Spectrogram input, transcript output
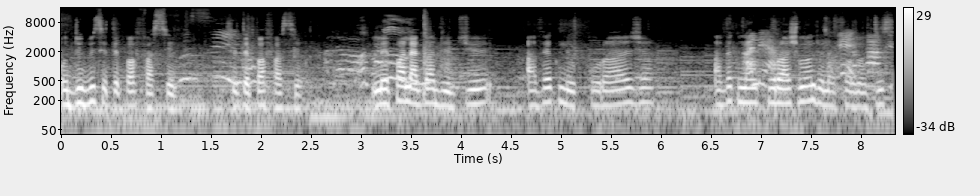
Au début, c'était pas facile. C'était pas facile. Mais par la grâce de Dieu, avec le courage, avec l'encouragement de la formatrice,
